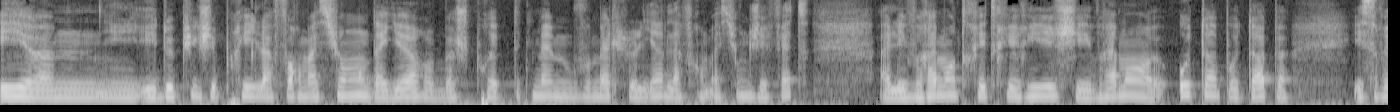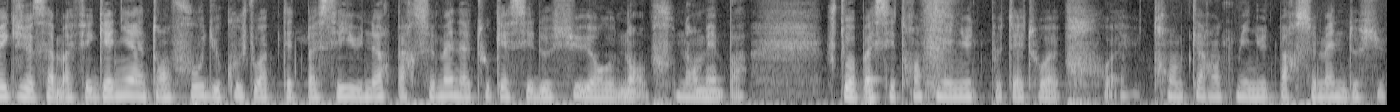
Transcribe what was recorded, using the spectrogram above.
Et, et, depuis que j'ai pris la formation, d'ailleurs, bah, je pourrais peut-être même vous mettre le lien de la formation que j'ai faite. Elle est vraiment très très riche et vraiment au top, au top. Et c'est vrai que ça m'a fait gagner un temps fou. Du coup, je dois peut-être passer une heure par semaine à tout casser dessus. Oh, non, non, même pas. Je dois passer 30 minutes peut-être, ouais, ouais 30-40 minutes par semaine dessus.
